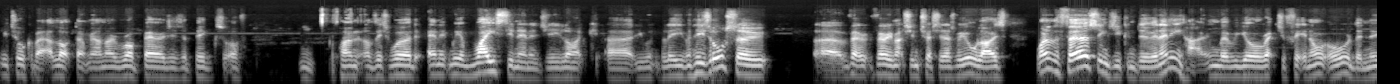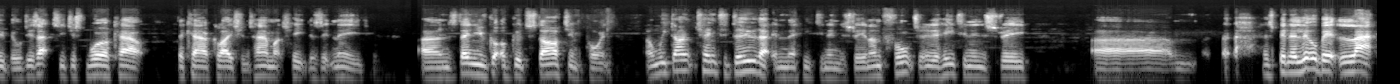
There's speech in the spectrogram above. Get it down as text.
we talk about a lot, don't we? I know Rob Berridge is a big sort of proponent of this word, and we are wasting energy like uh, you wouldn't believe. And he's also uh, very, very much interested, as we all are, is one of the first things you can do in any home, whether you're retrofitting or, or the new build, is actually just work out the calculations. How much heat does it need? And then you've got a good starting point. and we don't tend to do that in the heating industry. And unfortunately, the heating industry um, has been a little bit lack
